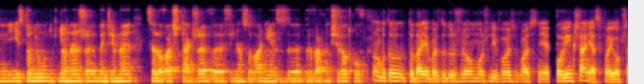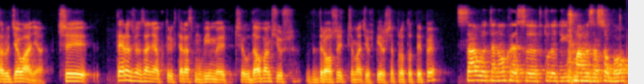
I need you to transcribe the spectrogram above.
jest to nieuniknione, że będziemy celować także w finansowanie z prywatnych środków. No bo to, to daje bardzo dużą możliwość właśnie powiększania swojego obszaru działania. Czy te rozwiązania, o których teraz mówimy, czy udało Wam się już wdrożyć, czy macie już pierwsze prototypy? Cały ten okres, e, który już mamy za sobą,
